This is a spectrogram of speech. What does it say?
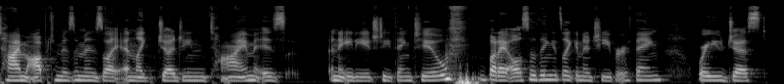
time optimism is like and like judging time is an adhd thing too. But i also think it's like an achiever thing where you just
